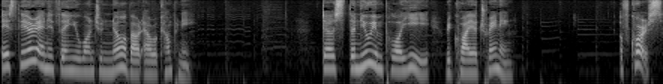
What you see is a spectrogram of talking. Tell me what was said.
Is there anything you want to know about our company? Does the new employee require training? Of course.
